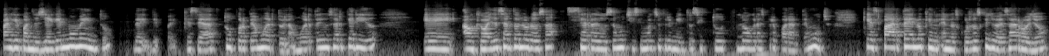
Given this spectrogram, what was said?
para que cuando llegue el momento de, de que sea tu propia muerte o la muerte de un ser querido, eh, aunque vaya a ser dolorosa, se reduce muchísimo el sufrimiento si tú logras prepararte mucho, que es parte de lo que en, los cursos que yo desarrollo,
